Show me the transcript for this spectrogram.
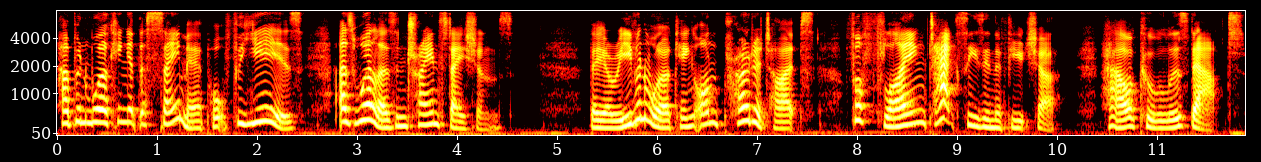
have been working at the same airport for years, as well as in train stations. They are even working on prototypes for flying taxis in the future. How cool is that?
